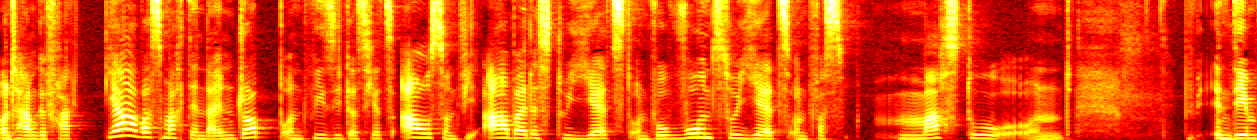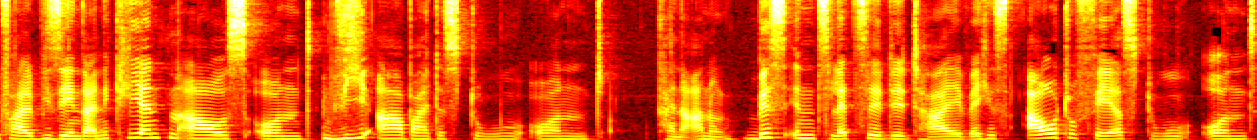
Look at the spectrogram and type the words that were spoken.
und haben gefragt, ja, was macht denn dein Job und wie sieht das jetzt aus und wie arbeitest du jetzt und wo wohnst du jetzt und was machst du und in dem Fall, wie sehen deine Klienten aus und wie arbeitest du? Und keine Ahnung, bis ins letzte Detail, welches Auto fährst du und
